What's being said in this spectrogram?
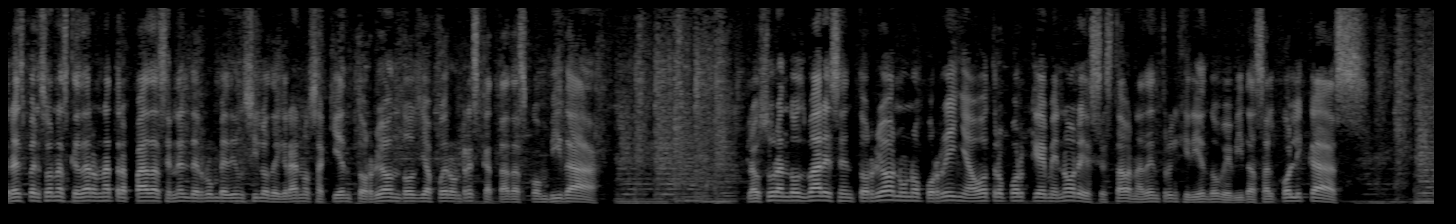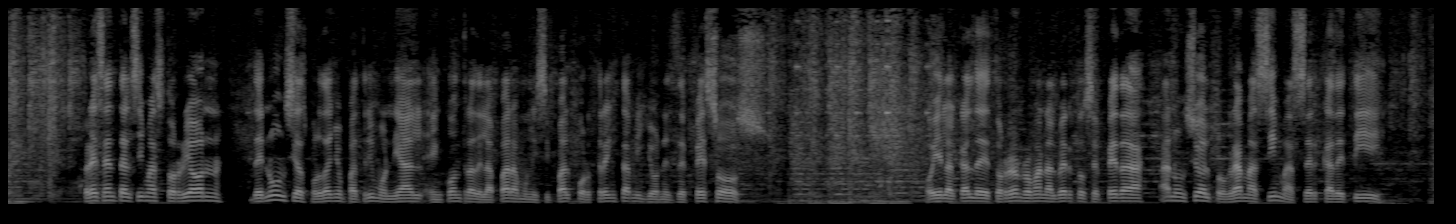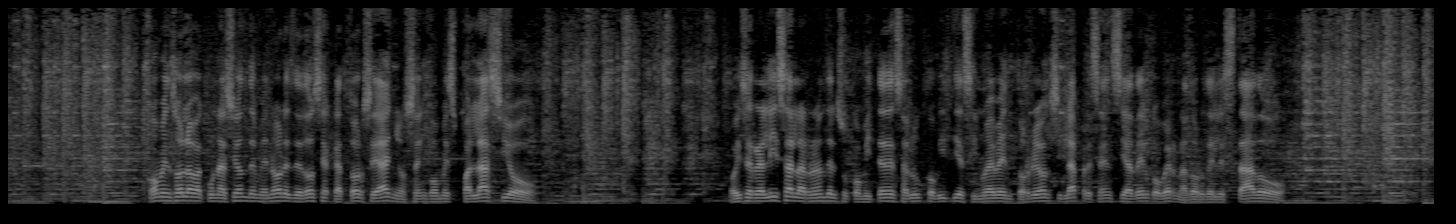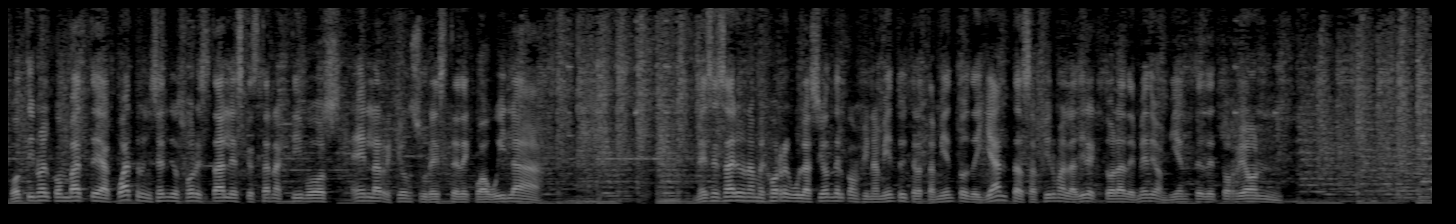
Tres personas quedaron atrapadas en el derrumbe de un silo de granos aquí en Torreón, dos ya fueron rescatadas con vida. Clausuran dos bares en Torreón, uno por riña, otro porque menores estaban adentro ingiriendo bebidas alcohólicas. Presenta el CIMAS Torreón denuncias por daño patrimonial en contra de la para municipal por 30 millones de pesos. Hoy el alcalde de Torreón, Román Alberto Cepeda, anunció el programa CIMAS cerca de ti. Comenzó la vacunación de menores de 12 a 14 años en Gómez Palacio. Hoy se realiza la reunión del Subcomité de Salud COVID-19 en Torreón sin la presencia del gobernador del estado. Continúa el combate a cuatro incendios forestales que están activos en la región sureste de Coahuila. Necesaria una mejor regulación del confinamiento y tratamiento de llantas, afirma la directora de Medio Ambiente de Torreón.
